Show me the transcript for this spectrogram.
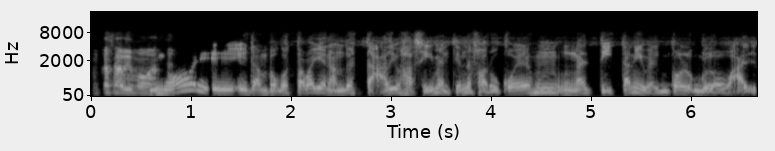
Nunca de él. No, y, y- tampoco estaba llenando estadios así, ¿me entiendes? Faruco es un, un artista a nivel glo- global.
